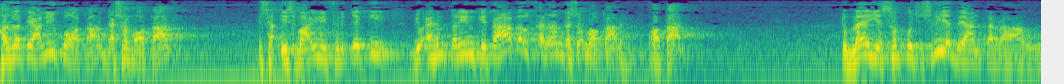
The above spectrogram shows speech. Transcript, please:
حضرت علی کو اوتار دشم اوتار اسماعیلی فرقے کی جو اہم ترین کتاب ہے، اس کا نام نشم اوتار ہے، اوتار۔ تو میں یہ سب کچھ اس لیے بیان کر رہا ہوں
